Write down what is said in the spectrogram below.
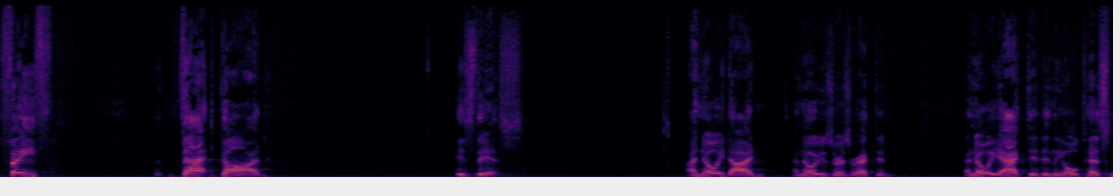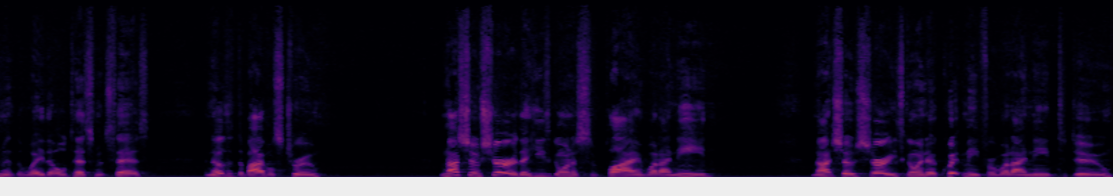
Faith, that God is this I know he died, I know he was resurrected, I know he acted in the Old Testament the way the Old Testament says, I know that the Bible's true. I'm not so sure that he's going to supply what I need. I'm not so sure he's going to equip me for what I need to do.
